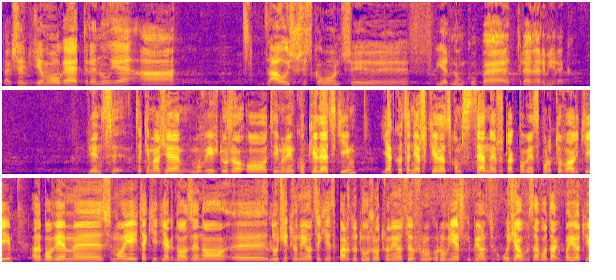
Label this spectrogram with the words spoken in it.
Także gdzie mogę, trenuję, a całość wszystko łączy w jedną kupę trener Mirek. Więc y, w takim razie mówiłeś dużo o tym rynku kieleckim. Jak oceniasz kielecką scenę, że tak powiem, sportu walki? Albowiem y, z mojej takiej diagnozy, no, y, ludzi trenujących jest bardzo dużo, trenujących ró- również i biorących udział w zawodach BJJ,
